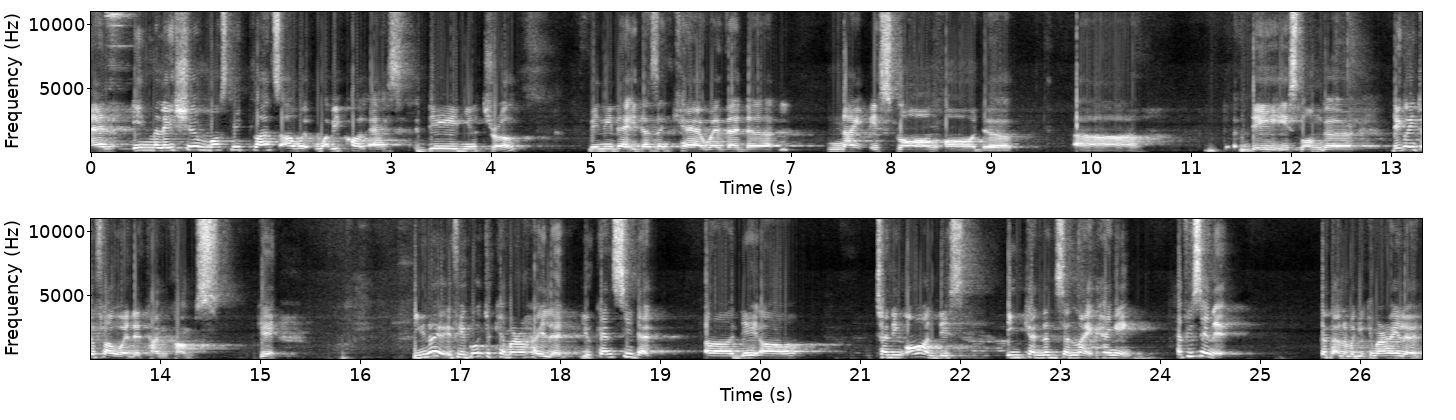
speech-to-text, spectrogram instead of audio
And in Malaysia, mostly plants are what we call as day neutral, meaning that it doesn't care whether the night is long or the uh, day is longer. They're going to flower when the time comes, okay? You know, if you go to Cameron Highland, you can see that uh, they are turning on this incandescent light hanging. Have you seen it? Kau tak nak pergi Cameron Highland?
